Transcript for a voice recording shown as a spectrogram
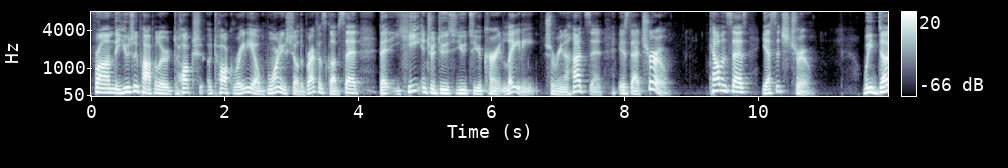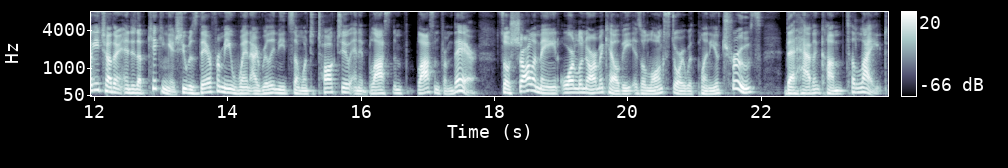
from the hugely popular talk talk radio morning show, The Breakfast Club, said that he introduced you to your current lady, Sharina Hudson. Is that true? Kelvin says, Yes, it's true. We dug each other and ended up kicking it. She was there for me when I really need someone to talk to, and it blossomed blossomed from there. So Charlamagne or Leonard McKelvey is a long story with plenty of truths that haven't come to light.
